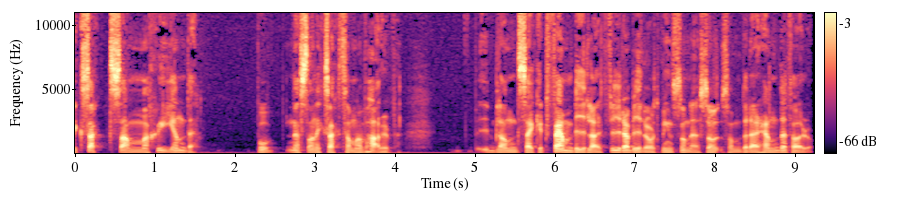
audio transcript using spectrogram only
exakt samma skeende. På nästan exakt samma varv. Ibland säkert fem bilar, fyra bilar åtminstone, som, som det där hände för.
